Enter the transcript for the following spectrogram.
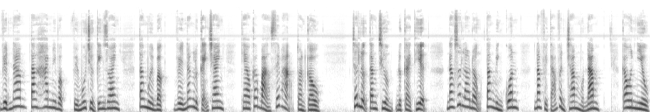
Việt Nam tăng 20 bậc về môi trường kinh doanh, tăng 10 bậc về năng lực cạnh tranh theo các bảng xếp hạng toàn cầu. Chất lượng tăng trưởng được cải thiện, năng suất lao động tăng bình quân 5,8% một năm, cao hơn nhiều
